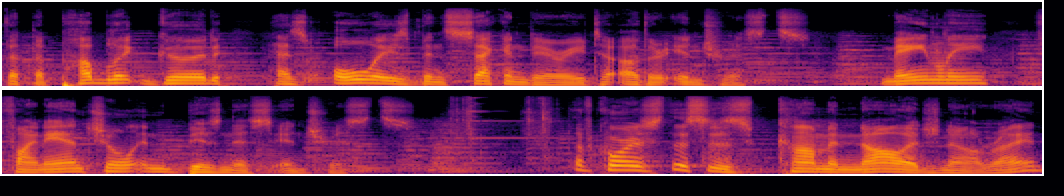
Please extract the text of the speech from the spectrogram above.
that the public good has always been secondary to other interests mainly financial and business interests. Of course, this is common knowledge now, right?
